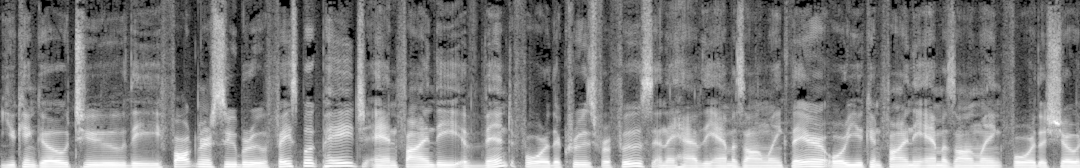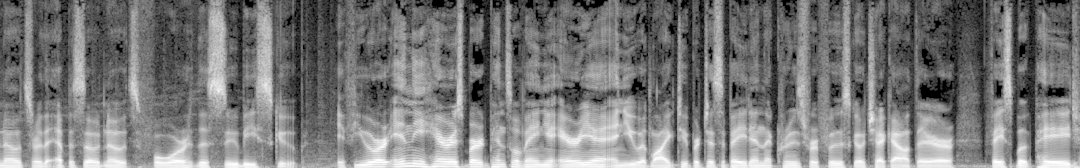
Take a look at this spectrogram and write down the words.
You can go to the Faulkner Subaru Facebook page and find the event for the Cruise for Foose, and they have the Amazon link there, or you can find the Amazon link for the show notes or the episode notes for the Subie Scoop. If you are in the Harrisburg, Pennsylvania area and you would like to participate in the Cruise for Foose, go check out their Facebook page.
